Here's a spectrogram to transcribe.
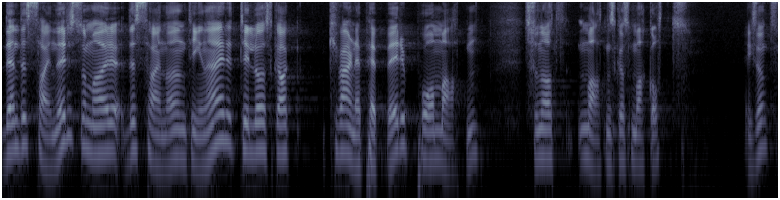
det er en designer som har designa denne tingen her til å skal kverne pepper på maten, sånn at maten skal smake godt. Ikke sant?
